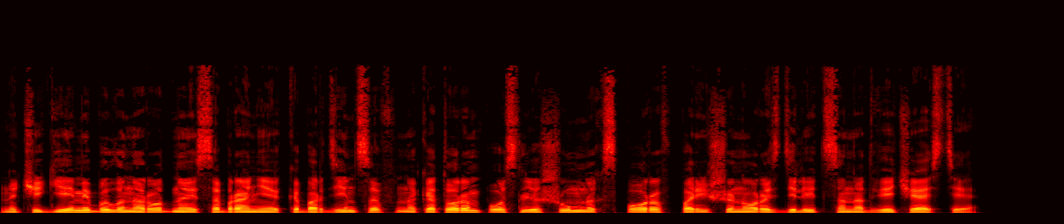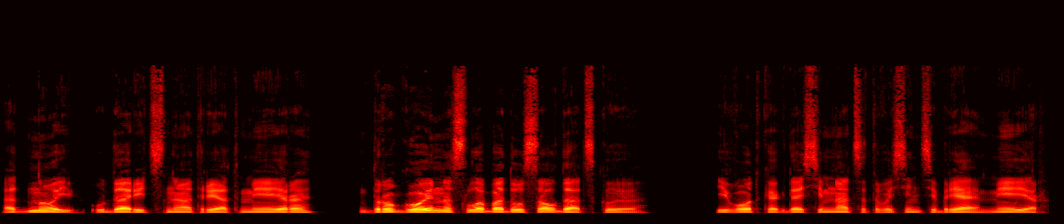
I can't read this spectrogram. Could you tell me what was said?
На Чегеме было народное собрание кабардинцев, на котором после шумных споров порешено разделиться на две части. Одной ударить на отряд Мейера, другой на слободу солдатскую. И вот, когда 17 сентября Мейер,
